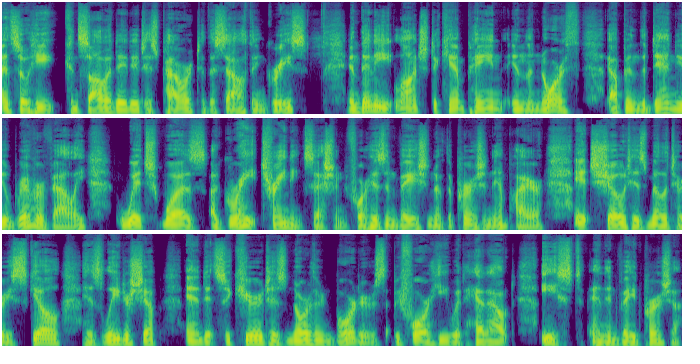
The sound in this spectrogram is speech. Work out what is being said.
And so he consolidated his power to the south in Greece. And then he launched a campaign in the north up in the Danube River Valley, which was a great training session for his invasion of the Persian Empire. It showed his military skill, his leadership, and it secured his northern borders before he would head out east and invade Persia.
